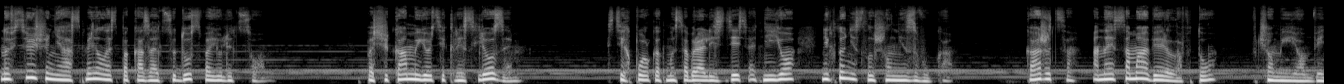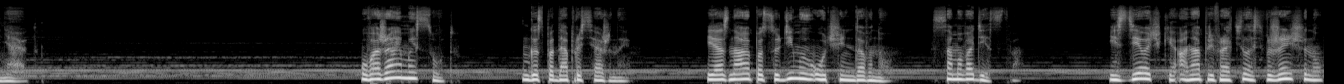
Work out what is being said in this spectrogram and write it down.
но все еще не осмелилась показать суду свое лицо. По щекам ее текли слезы. С тех пор, как мы собрались здесь, от нее никто не слышал ни звука – Кажется, она и сама верила в то, в чем ее обвиняют. Уважаемый суд, господа присяжные, я знаю подсудимую очень давно, с самого детства. Из девочки она превратилась в женщину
